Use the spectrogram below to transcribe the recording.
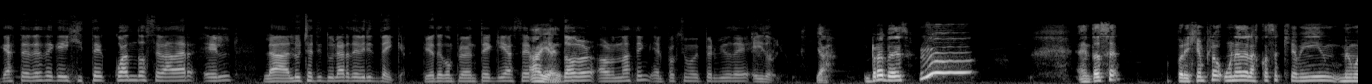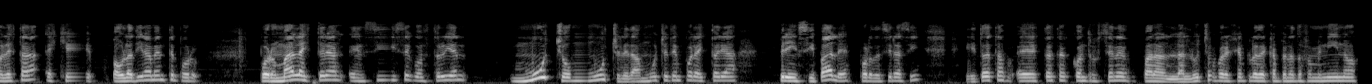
quedaste desde que dijiste cuándo se va a dar el la lucha titular de Britt Baker. Que yo te complementé que iba a ser Ah, ya. en Double or Nothing el próximo pay-per-view de AEW. Ya. Rápido. Entonces, por ejemplo, una de las cosas que a mí me molesta es que paulatinamente, por, por más las historias en sí se construyen mucho, mucho, le dan mucho tiempo a las historias principales, por decir así, y todas estas, eh, todas estas construcciones para las luchas, por ejemplo, del campeonato femenino,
